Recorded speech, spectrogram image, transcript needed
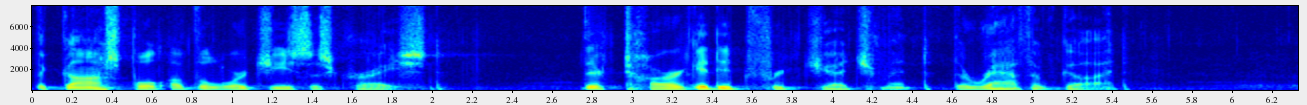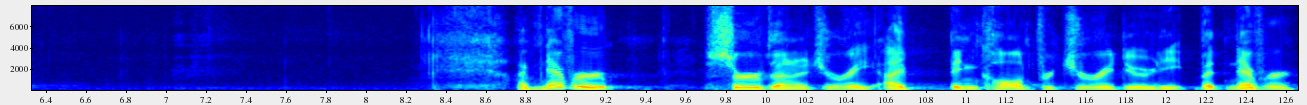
the gospel of the Lord Jesus Christ, they're targeted for judgment, the wrath of God. I've never served on a jury. I've been called for jury duty, but never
